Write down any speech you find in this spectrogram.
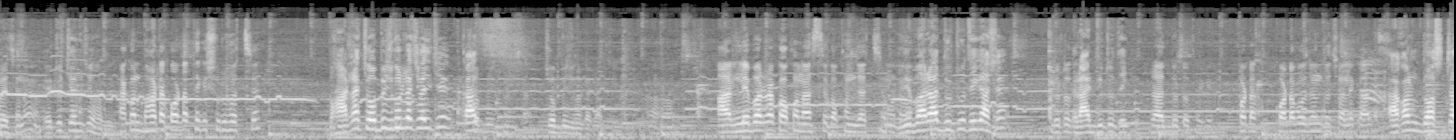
হয়েছে না? একটু চেঞ্জ হবে এখন ভাটা কটা থেকে শুরু হচ্ছে? ভাটা চব্বিশ ঘণ্টা চলছে কাজ চব্বিশ ঘণ্টা। কাজ আর লেবাররা কখন আসছে কখন যাচ্ছে মোটামুটি? লেবার আর দুটো থেকে আসে দুটো রাত দুটো থেকে। রাত দুটো থেকে। কটা কটা পর্যন্ত চলে কাজ? এখন দশটা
